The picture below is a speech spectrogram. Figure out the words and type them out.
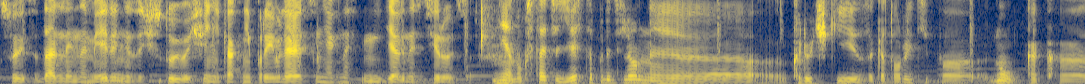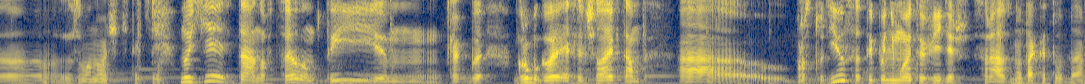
суицидальные намерения зачастую вообще никак не проявляются, не, агно... не диагностируются. Не, ну, кстати, есть определенные э, крючки, за которые, типа, ну, как э, звоночки такие. Ну, есть, да, но в целом ты, как бы, грубо говоря, если человек там а, простудился, ты по нему это видишь сразу. Ну так и тут, да.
